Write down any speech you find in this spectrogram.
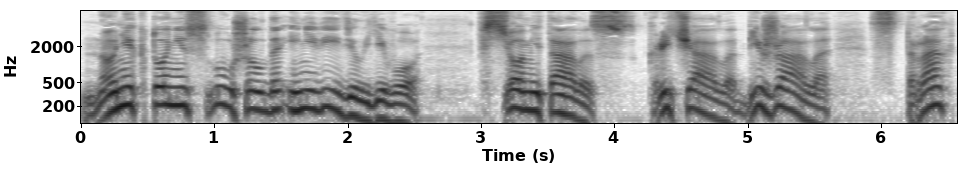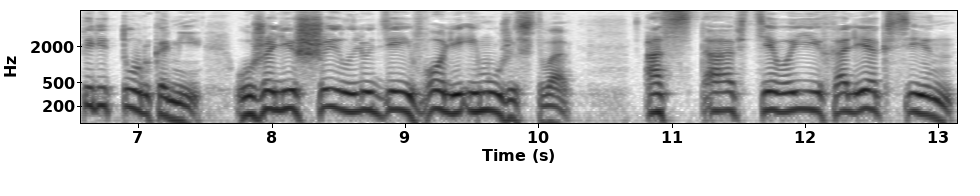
но никто не слушал да и не видел его. Все металось, кричало, бежало. Страх перед турками уже лишил людей воли и мужества. «Оставьте вы их, Алексин!»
